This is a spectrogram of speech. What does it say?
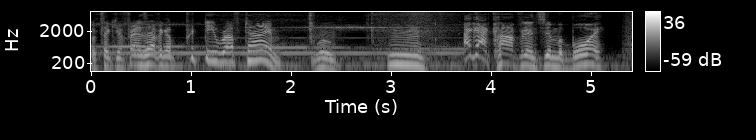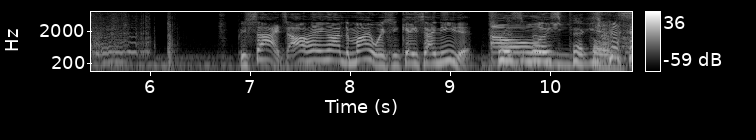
Looks like your friend's having a pretty rough time. I got confidence in my boy. Besides, I'll hang on to my wish in case I need it. Prismo's pickles.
